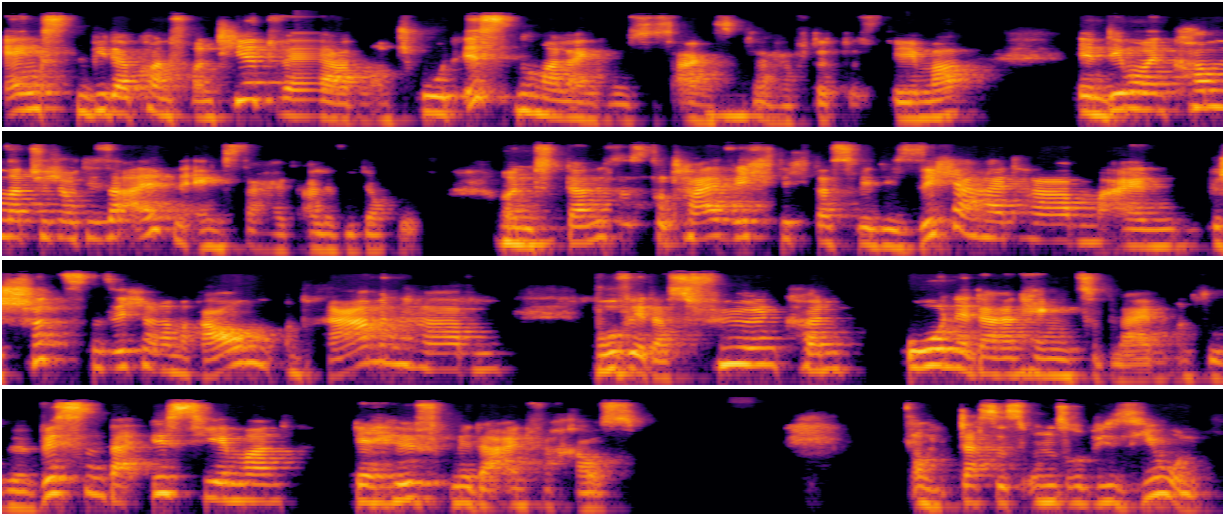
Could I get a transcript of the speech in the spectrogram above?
Ängsten wieder konfrontiert werden, und Tod ist nun mal ein großes angstbehaftetes Thema, in dem Moment kommen natürlich auch diese alten Ängste halt alle wieder hoch. Und mhm. dann ist es total wichtig, dass wir die Sicherheit haben, einen geschützten, sicheren Raum und Rahmen haben, wo wir das fühlen können, ohne daran hängen zu bleiben und wo wir wissen, da ist jemand, der hilft mir da einfach raus. Und das ist unsere Vision.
